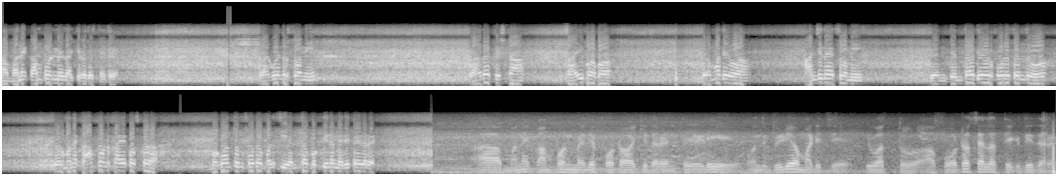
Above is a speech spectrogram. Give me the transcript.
ಆ ಮನೆ ಕಾಂಪೌಂಡ್ ಮೇಲೆ ಹಾಕಿರೋದು ಸ್ನೇಹಿತರೆ. ರಾಘವೇಂದ್ರ ಸ್ವಾಮಿ ರಾಧಾಕೃಷ್ಣ ಸಾಯಿಬಾಬಾ ಬ್ರಹ್ಮದೇವ ಆಂಜನೇಯ ಸ್ವಾಮಿ ಎಂತೆಂಥ ದೇವರ ಫೋಟೋ ತಂದು ಇವ್ರ ಮನೆ ಕಾಂಪೌಂಡ್ ಕಾಯಕ್ಕೋಸ್ಕರ. ಭಗವಂತನ ಫೋಟೋ ಬಳಸಿ ಎಂಥ ಭಕ್ತಿನ ಮೆರಿತಾ ಇದ್ದಾರೆ ಆ ಮನೆ ಕಾಂಪೌಂಡ್ ಮೇಲೆ ಫೋಟೋ ಹಾಕಿದ್ದಾರೆ ಅಂತ ಹೇಳಿ ಒಂದು ವಿಡಿಯೋ ಮಾಡಿದ್ದೆ. ಇವತ್ತು ಆ ಫೋಟೋಸ್ ಎಲ್ಲ ತೆಗೆದಿದ್ದಾರೆ.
